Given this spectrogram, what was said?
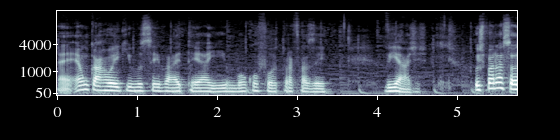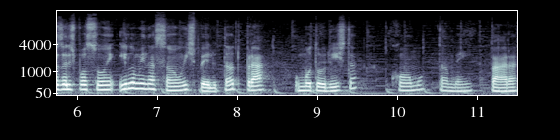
é, é um carro aí que você vai ter aí um bom conforto para fazer viagens. Os parasols eles possuem iluminação e espelho tanto para o motorista como também para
